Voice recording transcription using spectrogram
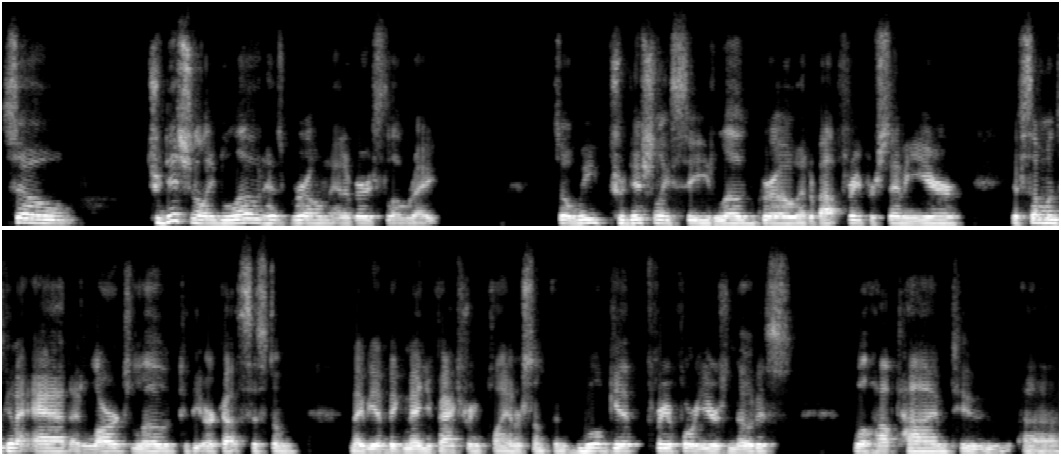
So traditionally, load has grown at a very slow rate. So we traditionally see load grow at about 3% a year. If someone's going to add a large load to the ERCOT system, maybe a big manufacturing plant or something, we'll get three or four years notice. We'll have time to uh,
